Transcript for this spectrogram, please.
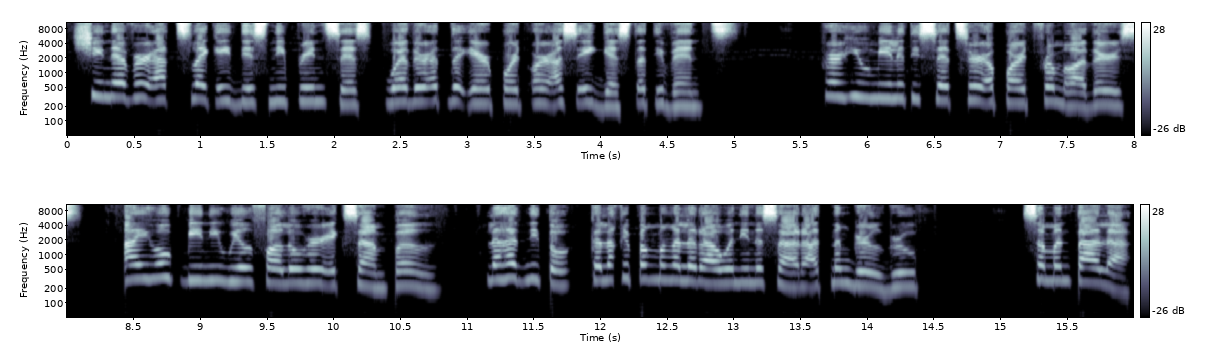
She never acts like a Disney princess, whether at the airport or as a guest at events. Her humility sets her apart from others. I hope Bini will follow her example. Lahat nito, kalaki pang mga larawan ni na Sarah at ng girl group. Samantala,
